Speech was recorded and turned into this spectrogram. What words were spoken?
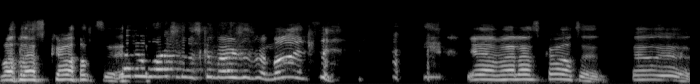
bro, that's Carlton. I've been watching those commercials for months. yeah, man, that's Carlton. Hell yeah.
